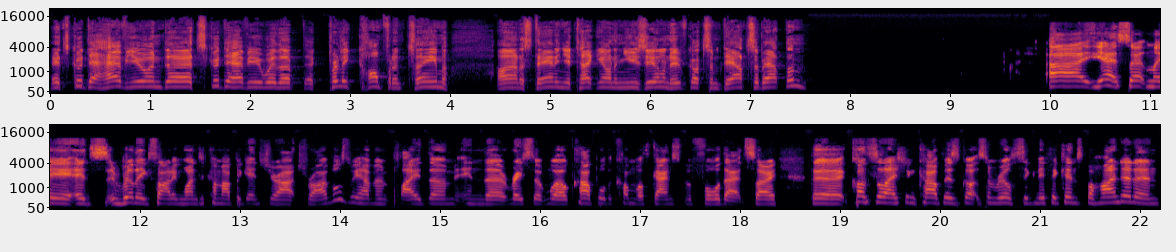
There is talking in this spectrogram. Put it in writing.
It's good to have you, and uh, it's good to have you with a, a pretty confident team I understand, and you're taking on a New Zealand who've got some doubts about them. Uh, yeah, certainly. It's a really exciting one to come up against your arch rivals. We haven't played them in the recent World Cup or the Commonwealth Games before that. So the Constellation Cup has got some real significance behind it. And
